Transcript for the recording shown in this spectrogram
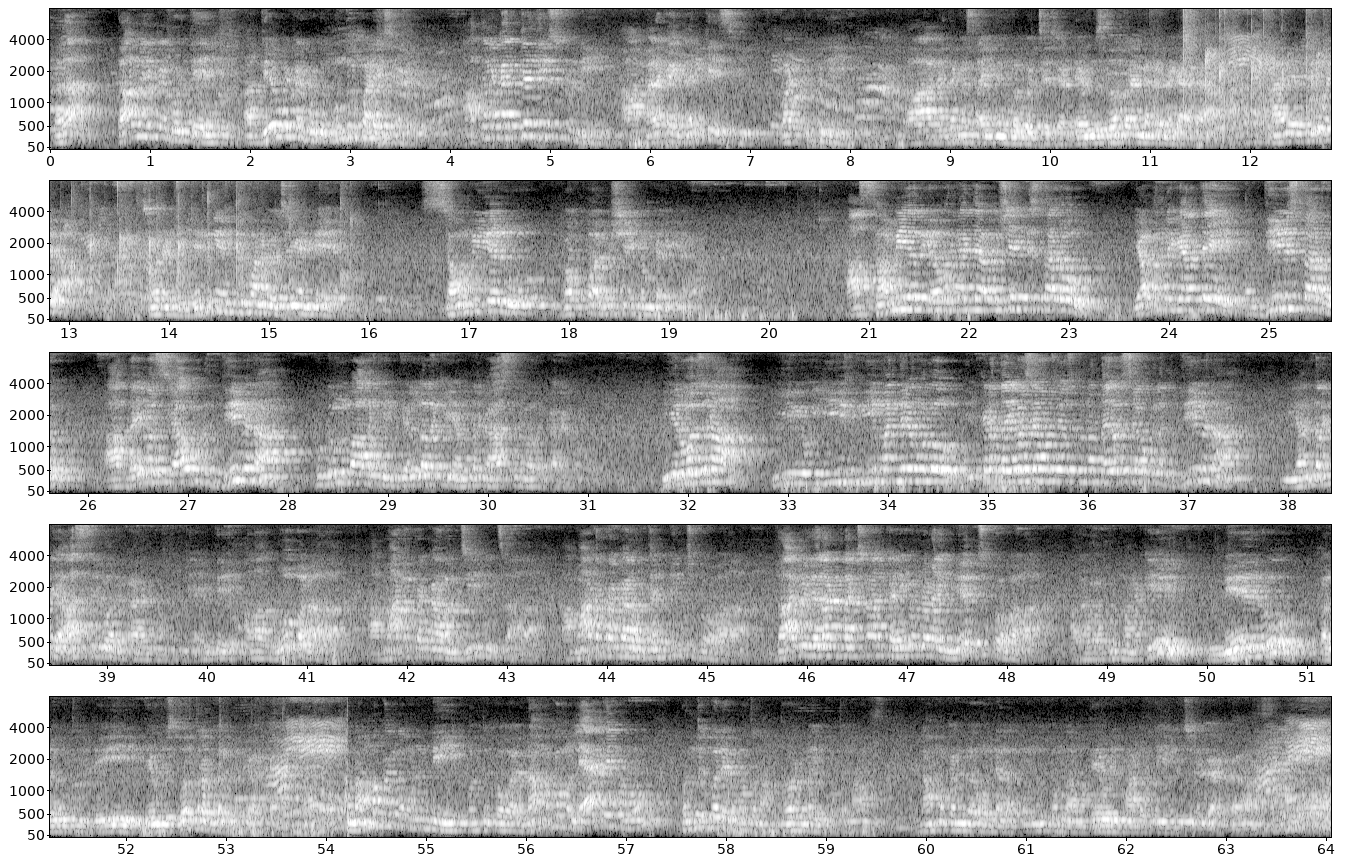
కదా? దావీదు ఇక్కడ కొడితే ఆ దేవుడు ఇక్కడ కొట్టి ముందుకు పడేశాడు. అతని కత్తే తీసుకుని ఆ మెడకాయ నరికేసి పట్టుకుని ఆ విధంగా సైన్యంలోకి వచ్చేసాడు దేవుడు స్తోత్రం కలిగిన కాక చూడండి ఎన్ని ఎందుకు మనకు వచ్చినాయంటే సమయలు గొప్ప అభిషేకం కలిగిన ఆ సమయలు ఎవరినైతే అభిషేకిస్తారో ఎవరిని దీవిస్తారో ఆ దైవ సేవకుడు దీవెన కుటుంబాలకి పిల్లలకి అందరికి ఆశీర్వాదకరంగా ఈ రోజున ఈ ఈ ఈ మందిరంలో ఇక్కడ దైవ సేవ చేస్తున్న దైవ సేవకుల దీవెన మీ అందరికీ ఆశీర్వాదకరంగా ఉంటుంది అయితే అలా లోబడాలా? ఆ మాట ప్రకారం జీవించాలా? ఆ మాట ప్రకారం తగ్గించుకోవాలా? దావి ఎలాంటి లక్షణాలు కలిగి అవి నేర్చుకోవాలా? అలాగప్పుడు మనకి మేలు కలుగుతుంది. దేవుడి స్తోత్రం కలుగుతుంది. నమ్మకంగా ఉండి పొందుకోవాలి. నమ్మకం లేకే మనం పొందుకోలేకపోతున్నాం దూరం అయిపోతున్నాం. నమ్మకంగా ఉండాలి? పొందుకుందాం. దేవుడి మాట దీవించిన కాక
